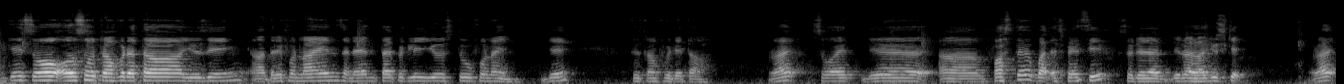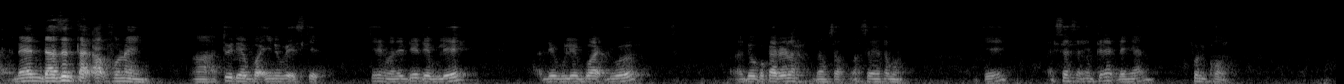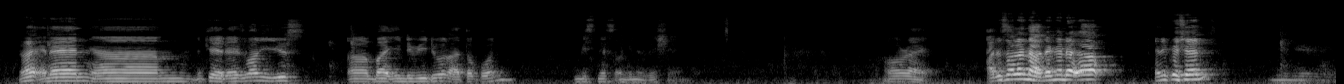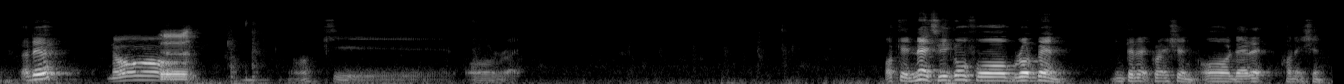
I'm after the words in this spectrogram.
Okay, so also transfer data using uh, telephone lines and then typically use two phone line. Okay, to transfer data. Right, so I, dia um, faster but expensive, so dia dah, dia dah laju sikit. Right, then doesn't tie up phone line. Uh, tu dia buat innovate sikit. Okay, mana dia dia boleh dia boleh buat dua uh, dua perkara lah dalam masa yang sama. Okay, access internet dengan phone call. Right, and then um, okay, there's one used uh, by individual ataupun business organisation. Alright. Ada soalan tak dengan dial-up? Any question? Tak ada? No. Okay. Alright. Okay, next we go for broadband internet connection or direct connection.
